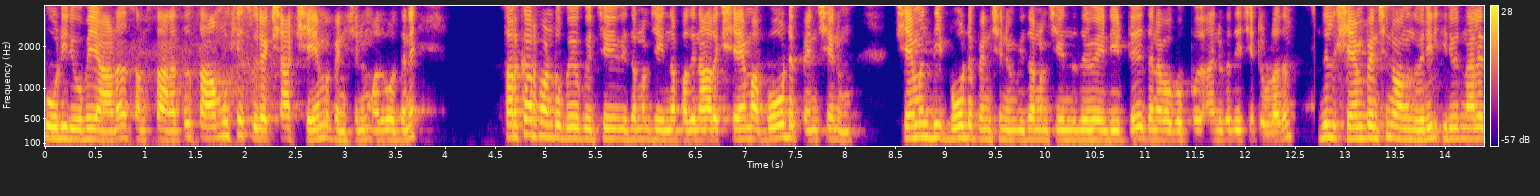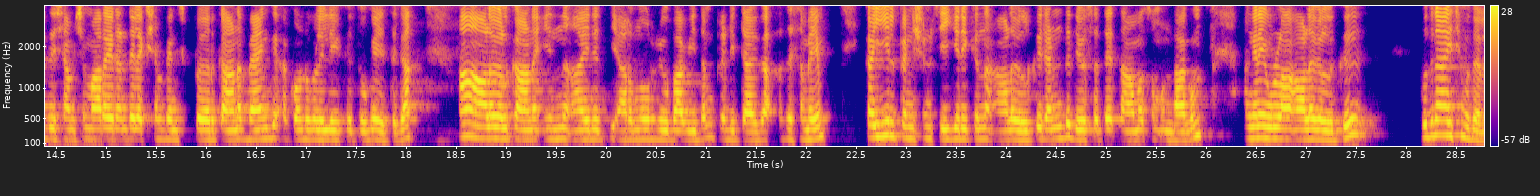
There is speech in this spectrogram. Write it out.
കോടി രൂപയാണ് സംസ്ഥാനത്ത് സാമൂഹ്യ സുരക്ഷാ ക്ഷേമ പെൻഷനും അതുപോലെ തന്നെ സർക്കാർ ഫണ്ട് ഉപയോഗിച്ച് വിതരണം ചെയ്യുന്ന പതിനാറ് ക്ഷേമ ബോർഡ് പെൻഷനും ക്ഷേമന്തി ബോർഡ് പെൻഷനും വിതരണം ചെയ്യുന്നതിന് വേണ്ടിയിട്ട് ധനവകുപ്പ് അനുവദിച്ചിട്ടുള്ളതും. ഇതിൽ ക്ഷേമ പെൻഷൻ വാങ്ങുന്നവരിൽ ഇരുപത്തിനാല് ദശാംശം ആറ് രണ്ട് ലക്ഷം പെൻഷൻ പേർക്കാണ് ബാങ്ക് അക്കൗണ്ടുകളിലേക്ക് തുക എത്തുക. ആ ആളുകൾക്കാണ് ഇന്ന് ആയിരത്തി അറുന്നൂറ് രൂപ വീതം ക്രെഡിറ്റ് ആകുക. അതേസമയം കയ്യിൽ പെൻഷൻ സ്വീകരിക്കുന്ന ആളുകൾക്ക് രണ്ട് ദിവസത്തെ താമസം ഉണ്ടാകും. അങ്ങനെയുള്ള ആളുകൾക്ക് ബുധനാഴ്ച മുതൽ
